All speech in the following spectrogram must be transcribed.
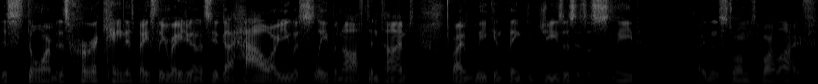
this storm this hurricane is basically raging on the sea. Of god how are you asleep? And oftentimes right we can think that jesus is asleep right, in the storms of our life.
